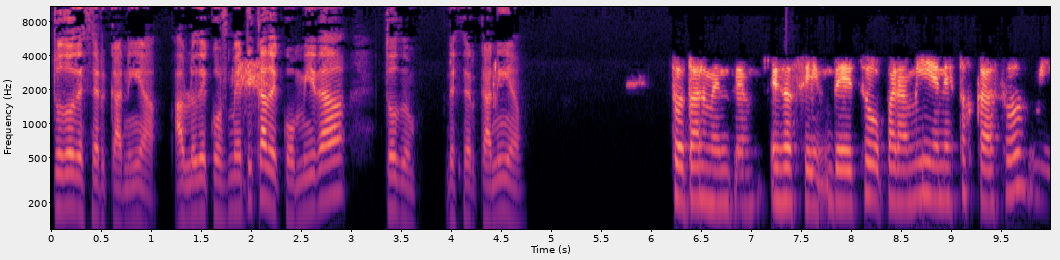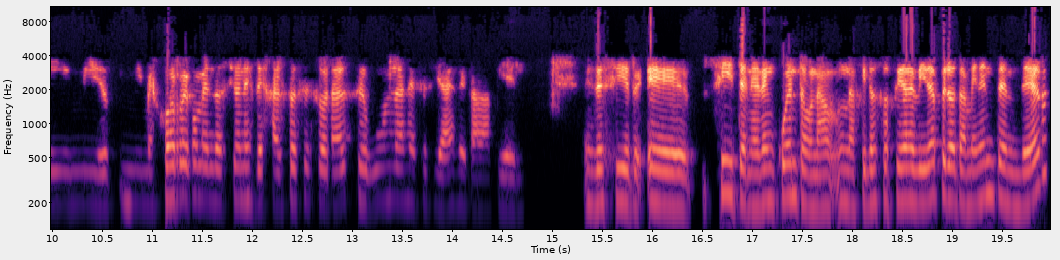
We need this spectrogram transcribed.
todo de cercanía. Hablo de cosmética, de comida, todo de cercanía. Totalmente, es así. De hecho, para mí en estos casos, mi, mi, mejor recomendación es dejarse asesorar según las necesidades de cada piel. Es decir, eh, sí, tener en cuenta una, una filosofía de vida, pero también entender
